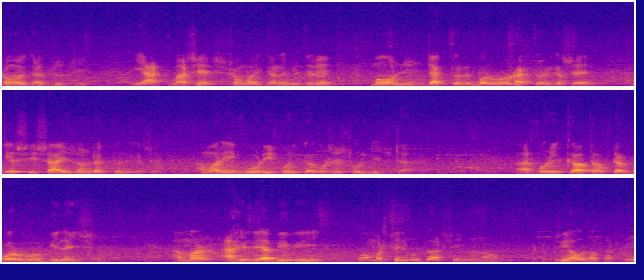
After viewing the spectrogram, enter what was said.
সময়কাল চলছে। এই আট মাসের সময়কালের ভিতরে মৌনি ডাক্তারের বড় বড় ডাক্তারের কাছে গেছি ষাটজন ডাক্তারের কাছে। আমার এই বডির পরীক্ষা করছে চল্লিশটা। আর পরীক্ষাও তো একটা বড় বড় বিলাইছি। আমার আহিলিয়া বিবি ও আমার ছেলে বোধ আসছিল না? জিয়াউল হক আছে?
